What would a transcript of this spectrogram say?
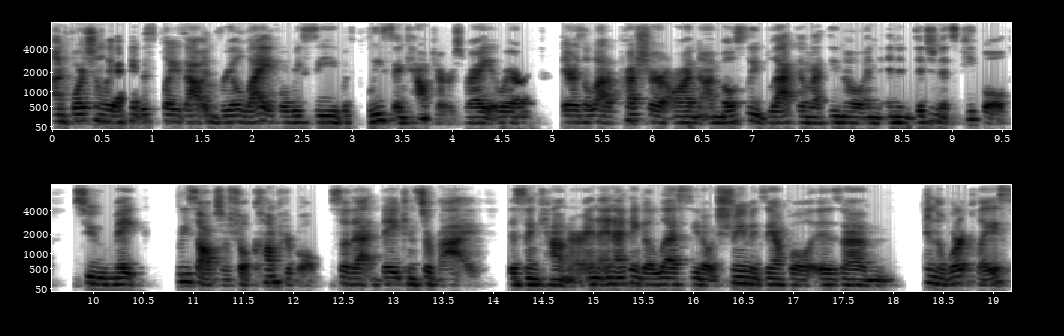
Unfortunately, I think this plays out in real life where we see with police encounters, right? Where there's a lot of pressure on, on mostly Black and Latino and, and Indigenous people to make police officers feel comfortable so that they can survive this encounter. And, and I think a less, you know, extreme example is um, in the workplace.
